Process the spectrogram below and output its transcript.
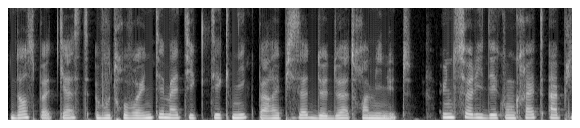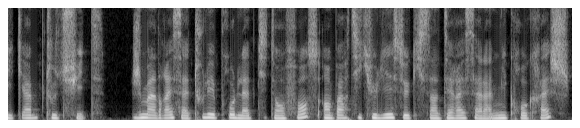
Dans ce podcast, vous trouverez une thématique technique par épisode de 2 à 3 minutes. Une seule idée concrète applicable tout de suite. Je m'adresse à tous les pros de la petite enfance, en particulier ceux qui s'intéressent à la micro-crèche.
